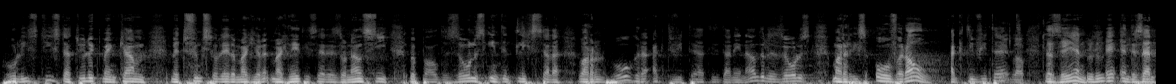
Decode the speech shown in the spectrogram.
Holistisch, natuurlijk, men kan met functionele mag- magnetische resonantie bepaalde zones in het licht stellen waar een hogere activiteit is dan in andere zones, maar er is overal activiteit. Dat is één. hè. En er zijn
